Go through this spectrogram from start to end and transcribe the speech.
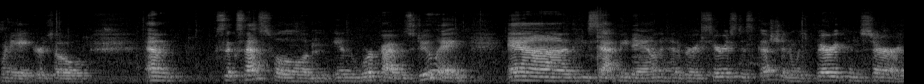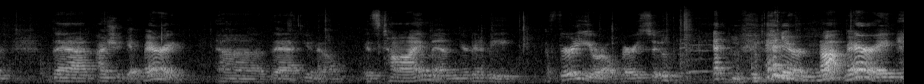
28 years old, and successful in, in the work I was doing. And he sat me down and had a very serious discussion and was very concerned that I should get married uh, that, you know, it's time and you're going to be a 30-year-old very soon, and you're not married.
